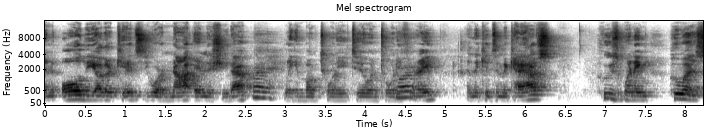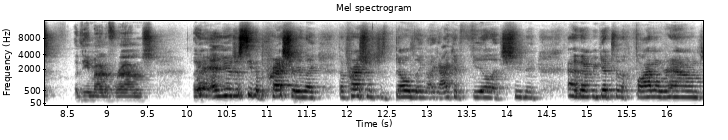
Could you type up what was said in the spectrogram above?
and all the other kids who are not in the shootout, Right. like in bunk twenty two and twenty three, and the kids in the chaos, who's winning, who has the amount of rounds. Like, Right, and you just see the pressure, like the pressure's just building. Like I could feel it shooting, and then we get to the final round,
